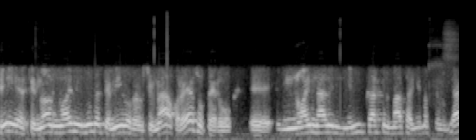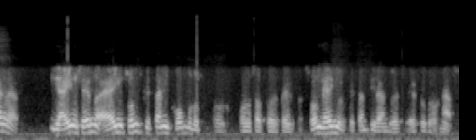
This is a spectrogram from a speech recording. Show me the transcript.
Sí, este, no, no hay ningún detenido relacionado por eso, pero eh, no hay nadie, ningún cártel más allí más que los Yagras. Y a ellos, ellos son los que están incómodos por, los autodefensas, son ellos que están tirando esos dronazos.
